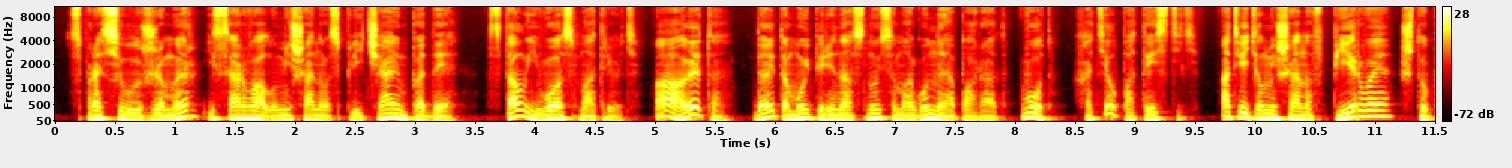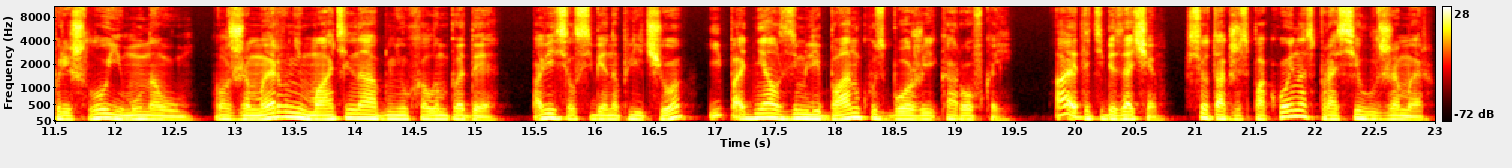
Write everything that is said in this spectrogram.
– спросил уже мэр и сорвал у Мишанова с плеча МПД. Стал его осматривать. «А, это? Да это мой переносной самогонный аппарат. Вот, хотел потестить», – ответил Мишанов первое, что пришло ему на ум. Лжемэр внимательно обнюхал МПД, повесил себе на плечо и поднял с земли банку с божьей коровкой. «А это тебе зачем?» – все так же спокойно спросил лжемэр.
